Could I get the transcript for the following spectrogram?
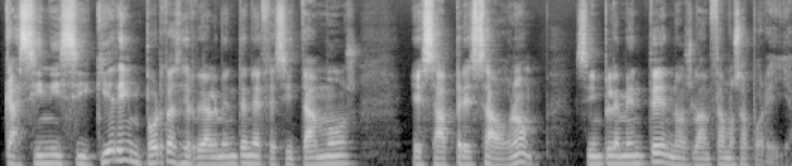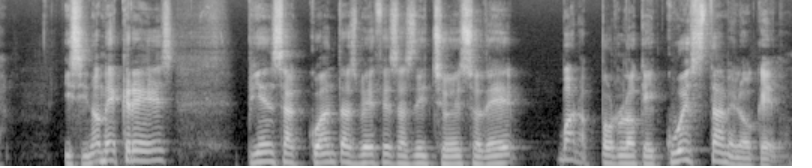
casi ni siquiera importa si realmente necesitamos esa presa o no, simplemente nos lanzamos a por ella. Y si no me crees, piensa cuántas veces has dicho eso de, bueno, por lo que cuesta me lo quedo.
